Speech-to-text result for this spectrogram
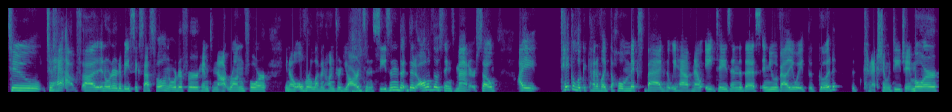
to to have uh, in order to be successful. In order for him to not run for you know over 1,100 yards in a season, that, that all of those things matter. So I take a look at kind of like the whole mixed bag that we have now eight days into this, and you evaluate the good. The connection with DJ Moore,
